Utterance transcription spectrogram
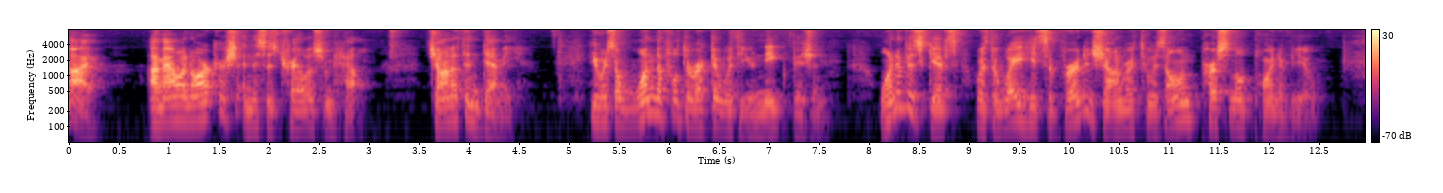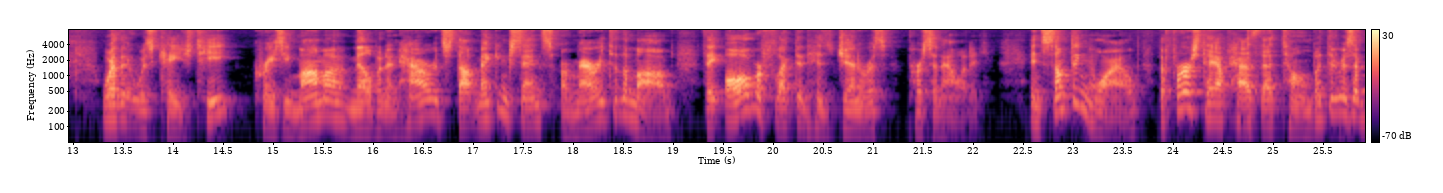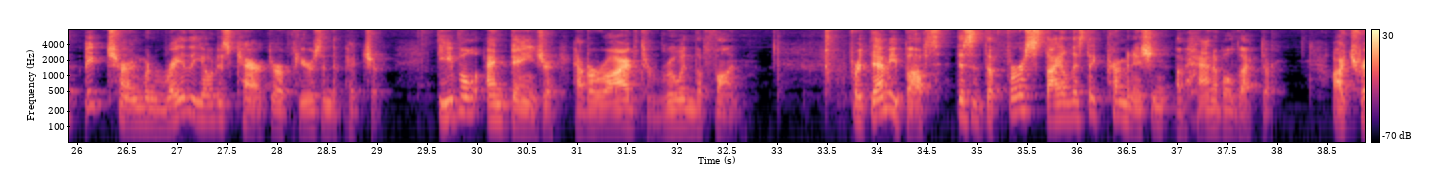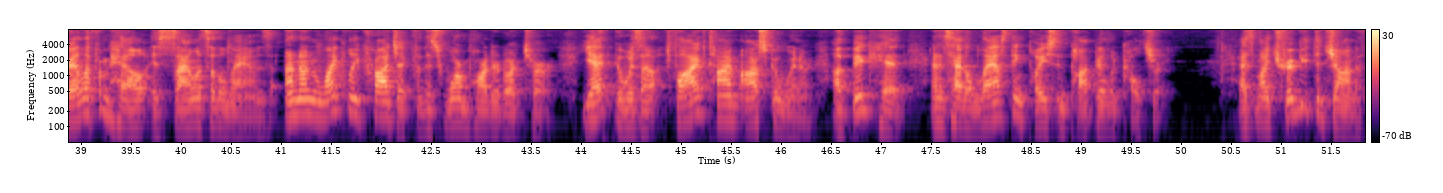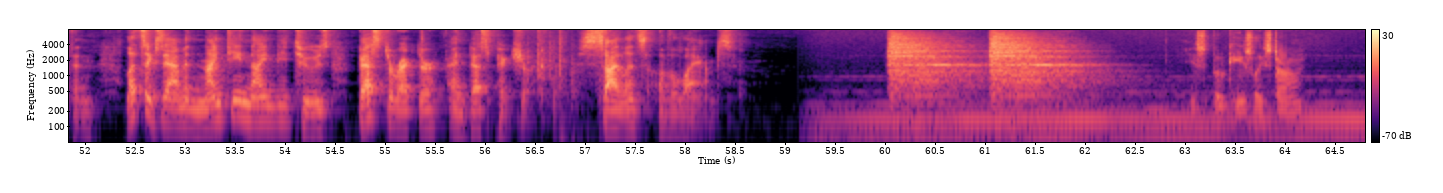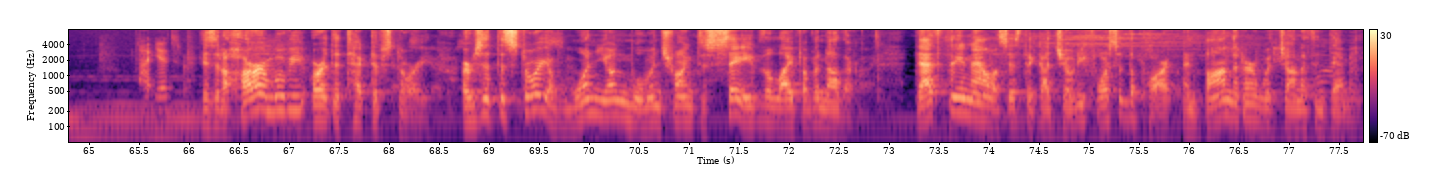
Hi, I'm Allan Arkush, and this is Trailers from Hell. Jonathan Demme. He was a wonderful director with a unique vision. One of his gifts was the way he subverted genre to his own personal point of view. Whether it was Caged Heat, Crazy Mama, Melvin and Howard, Stop Making Sense, or Married to the Mob, they all reflected his generous personality. In Something Wild, the first half has that tone, but there is a big turn when Ray Liotta's character appears in the picture. Evil and danger have arrived to ruin the fun. For Demme buffs, this is the first stylistic premonition of Hannibal Lecter. Our trailer from hell is Silence of the Lambs, an unlikely project for this warm-hearted auteur. Yet it was a five-time Oscar winner, a big hit, and has had a lasting place in popular culture. As my tribute to Jonathan, let's examine 1992's Best Director and Best Picture, Silence of the Lambs. You spook easily, Starling? Not yet, sir. Is it a horror movie or a detective story? Or is it the story of one young woman trying to save the life of another? That's the analysis that got Jodie Foster the part and bonded her with Jonathan Demme.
